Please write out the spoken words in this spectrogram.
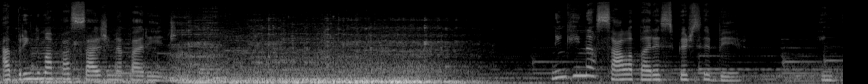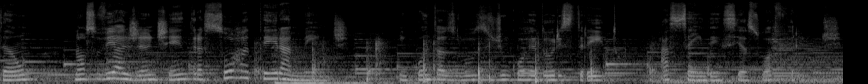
abrindo uma passagem na parede. Ninguém na sala parece perceber. Então, nosso viajante entra sorrateiramente, enquanto as luzes de um corredor estreito acendem-se à sua frente.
